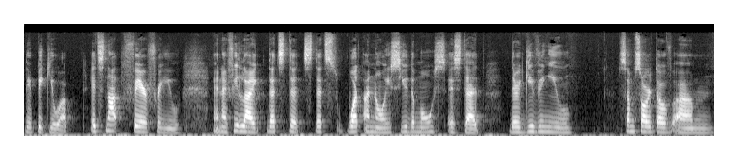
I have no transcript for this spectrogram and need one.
they pick you up. It's not fair for you. And I feel like that's that's that's what annoys you the most is that they're giving you some sort of um,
